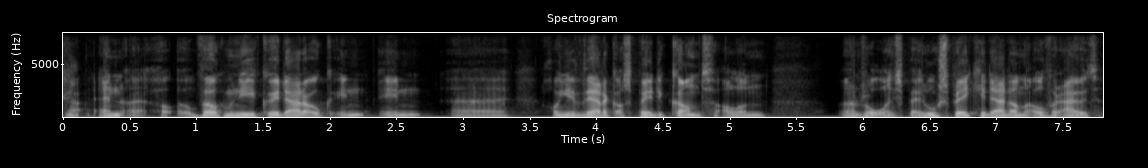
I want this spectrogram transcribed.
ja. En eh, op welke manier kun je daar ook in, in eh, gewoon je werk als predikant al een, een rol in spelen? Hoe spreek je daar dan over uit?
